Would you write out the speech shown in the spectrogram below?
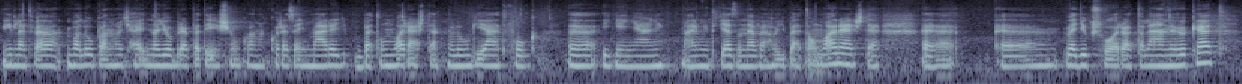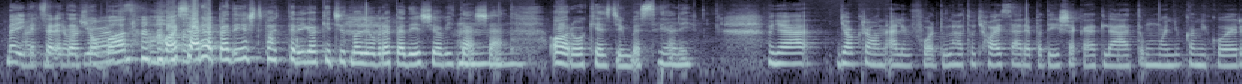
illetve valóban, hogyha egy nagyobb repedésünk van, akkor ez egy már egy betonvarrás technológiát fog igényelni. Mármint, hogy ez a neve, hogy betonvarrás, de vegyük sorra talán őket. Melyiket szereted jobban? A hajszárrepedést, vagy pedig a kicsit nagyobb repedés javítását? Mm. Arról kezdjünk beszélni. Ugye gyakran előfordulhat, hogy hajszárrepedéseket látunk, mondjuk amikor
